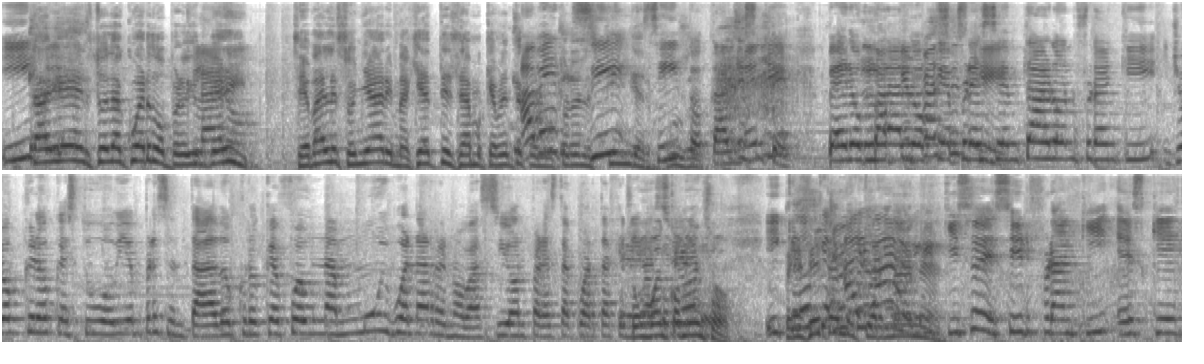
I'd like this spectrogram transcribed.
Y Está bien, estoy de acuerdo, pero Claro. Se vale soñar. Imagínate esa camioneta a con ver, motor del sí, Stinger. sí, puso. totalmente. Es que pero lo para que lo que es que- presentaron, Frankie, yo creo que estuvo bien presentado. Creo que fue una muy buena renovación para esta cuarta un generación. buen comienzo. Y creo que Preséntame a ahí tu va. hermana. Lo que quiso decir Frankie es que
